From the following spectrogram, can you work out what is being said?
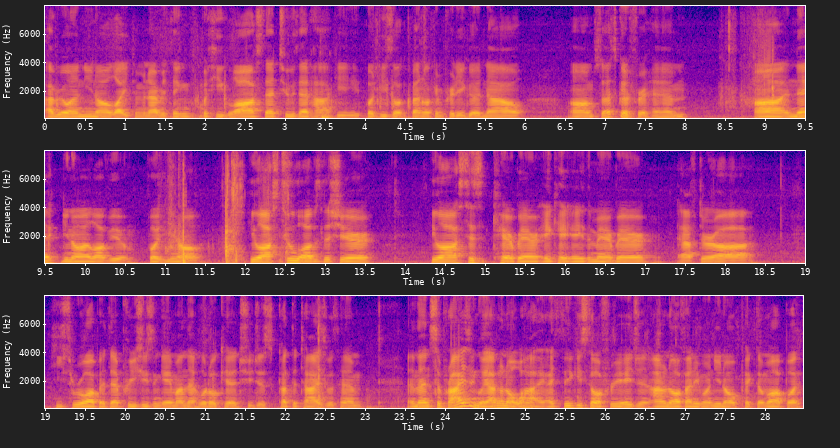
everyone you know liked him and everything, but he lost that tooth at hockey. But he's look, been looking pretty good now, um, so that's good for him. Uh, Nick, you know I love you, but you know he lost two loves this year. He lost his Care Bear, aka the Mare Bear, after uh, he threw up at that preseason game on that little kid. She just cut the ties with him. And then surprisingly, I don't know why, I think he's still a free agent. I don't know if anyone, you know, picked him up, but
